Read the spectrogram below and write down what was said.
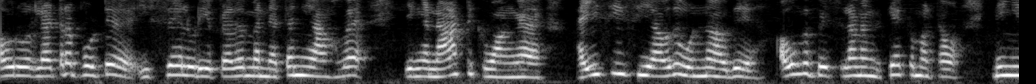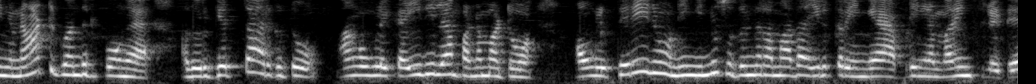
அவர் ஒரு லெட்டரை போட்டு இஸ்ரேலுடைய பிரதமர் நெத்தனியாகவே எங்க நாட்டுக்கு வாங்க. ஐசிசியாவது ஒன்னாவது அவங்க பேசலாம். நாங்க கேட்க மாட்டோம். நீங்க எங்க நாட்டுக்கு வந்துட்டு போங்க. அது ஒரு கெத்தா இருக்கட்டும். நாங்க உங்களை கைதிலாம் பண்ண மாட்டோம். அவங்களுக்கு தெரியணும் நீங்க இன்னும் சுதந்திரமா தான் இருக்கிறீங்க அப்படிங்கிற மாதிரின்னு சொல்லிட்டு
